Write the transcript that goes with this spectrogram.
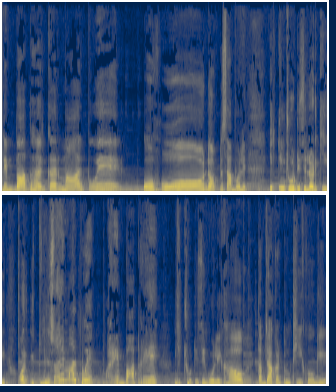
डिब्बा भरकर माल पुए। ओहो, डॉक्टर साहब बोले, इतनी छोटी सी लड़की और इतने सारे माल पुए। अरे बाप रे, ये छोटी सी गोली खाओ, तब जाकर तुम ठीक होगी।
